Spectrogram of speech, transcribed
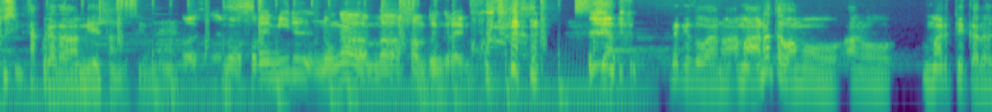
美しい桜が見れたんですよね。そうですね。もうそれ見るのが、まあ半分ぐらいも いやだけどあの、まあ、あなたはもうあの生まれてから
